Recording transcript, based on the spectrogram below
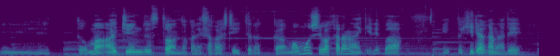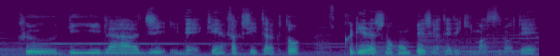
えー、っと、まあ、iTunes ストアの中で探していただくか、まあ、もしわからなければ、えっと、ひらがなで、クリラジで検索していただくと、クリラジのホームページが出てきますので、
